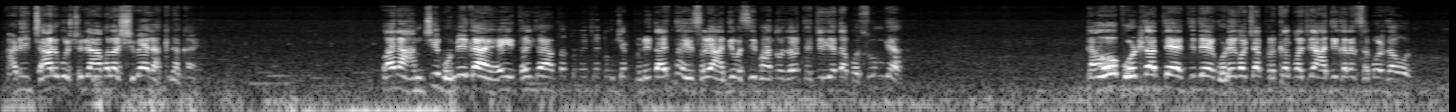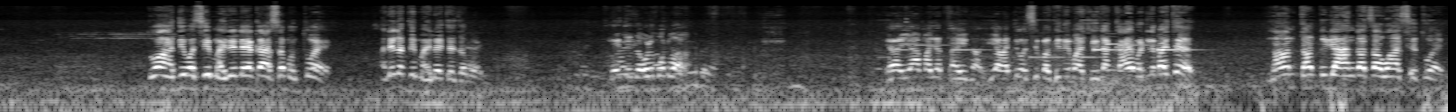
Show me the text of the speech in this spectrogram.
आणि चार गोष्टीने आम्हाला शिव्या घातल्या काय? पण आमची भूमिका आहे इथं जे आता तुम्ही जे तुमचे पीडित आहेत ना हे सगळे आदिवासी बांधव जरा त्याची आता बसवून घ्या. का हो फोडतात ते तिथे घोडेगावच्या प्रकल्पाच्या अधिकाऱ्यांसमोर जाऊन. तो आदिवासी महिलेला का असं म्हणतोय? आले का ते महिला त्या जवळ? हे ते जवळ बोलवा. या या माझ्या ताईला ही आदिवासी भगिनी माझी हिला काय म्हटले माहितीये? लांब था तुझ्या अंगाचा वास येतोय.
